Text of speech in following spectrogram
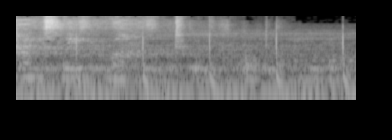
intensely want.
